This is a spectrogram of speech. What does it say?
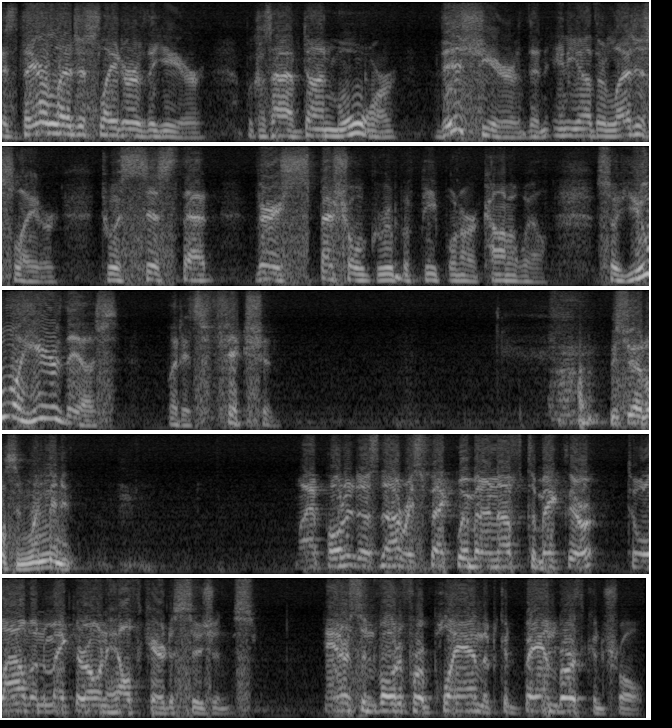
as their legislator of the year because I have done more this year than any other legislator to assist that very special group of people in our Commonwealth. So you will hear this, but it's fiction. Mr. Heddleston, one minute. My opponent does not respect women enough to make their, to allow them to make their own health care decisions. Anderson voted for a plan that could ban birth control.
